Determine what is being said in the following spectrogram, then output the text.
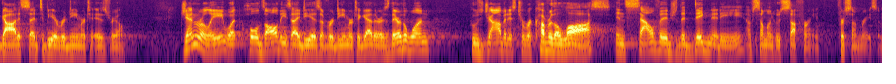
God is said to be a Redeemer to Israel. Generally, what holds all these ideas of Redeemer together is they're the one whose job it is to recover the loss and salvage the dignity of someone who's suffering for some reason.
